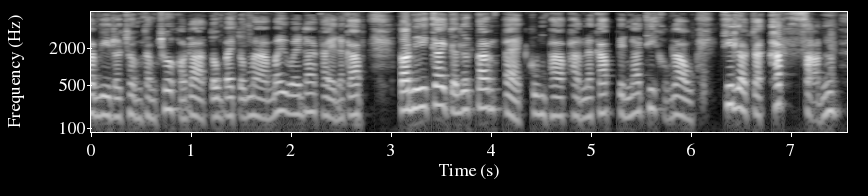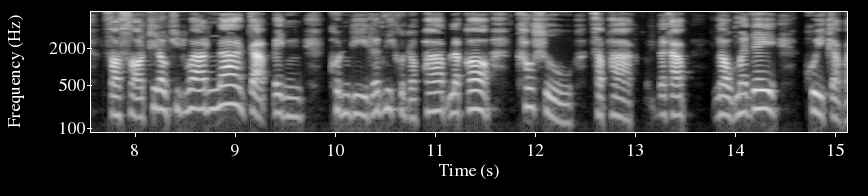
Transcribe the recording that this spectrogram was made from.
ทำดีเราชมทำชั่วขอด่าตรงไปตรงมาไม่ไว้หน้าใครนะครับ ตอนนี้ใกล้จะเลือกตั้ง 8 กุมภาพันธ์นะครับ เป็นหน้าที่ของเราที่เราจะคัดสรรสสที่เราคิดว่าน่าจะเป็นคนดีและมีคุณภาพ แล้วก็เข้าสู่สภานะครับ เราไม่ได้คุยกับ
